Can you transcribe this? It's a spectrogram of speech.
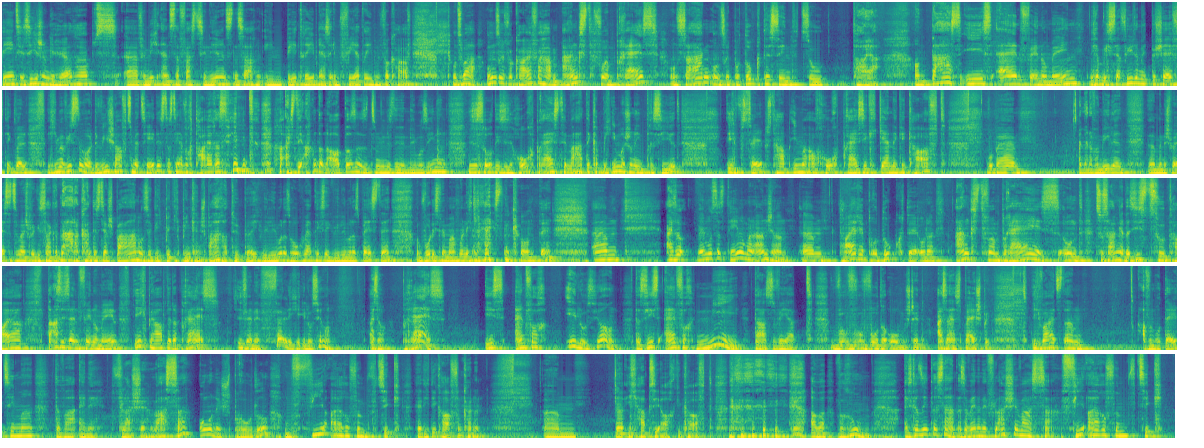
den Sie sicher schon gehört habt. Äh, für mich eines der faszinierendsten Sachen im Betrieb, also im Vertrieb, im Verkauf. Und zwar, unsere Verkäufer haben Angst vor dem Preis und sagen, unsere Produkte sind zu teuer. Und das ist ein Phänomen. Ich habe mich sehr viel damit beschäftigt, weil ich immer wissen wollte, wie schafft es Mercedes, dass die einfach teurer sind als die anderen Autos, also zumindest in den Limousinen. ist es so, diese Hochpreisthematik hat mich immer schon interessiert. Ich selbst habe immer auch hochpreisig gerne gekauft, wobei in meiner Familie äh, meine Schwester zum Beispiel gesagt hat, na, da könntest du ja sparen und sagt, ich bin, ich bin kein Sparertyp, ich will immer das Hochwertigste, ich will immer das Beste, obwohl ich es mir manchmal nicht leisten konnte. Ähm, also, wenn wir uns das Thema mal anschauen, ähm, teure Produkte oder Angst vor dem Preis und zu sagen, ja, das ist zu teuer, das ist ein Phänomen. Ich behaupte, der Preis ist eine völlige Illusion. Also, Preis ist einfach Illusion. Das ist einfach nie das Wert, wo, wo, wo da oben steht. Also als Beispiel. Ich war jetzt ähm, auf dem Hotelzimmer, da war eine Flasche Wasser ohne Sprudel um 4,50 Euro. Hätte ich die kaufen können. Ähm, ich habe sie auch gekauft. Aber warum? Es ist ganz interessant. Also wenn eine Flasche Wasser 4,50 Euro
